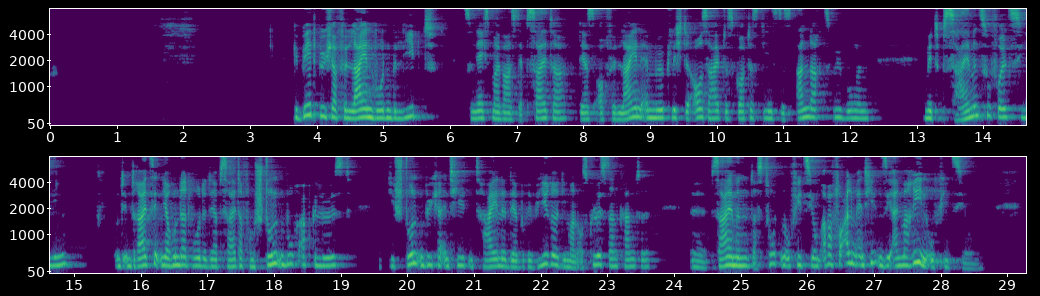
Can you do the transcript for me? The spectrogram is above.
Gebetbücher für Laien wurden beliebt. Zunächst mal war es der Psalter, der es auch für Laien ermöglichte, außerhalb des Gottesdienstes Andachtsübungen mit Psalmen zu vollziehen. Und im 13. Jahrhundert wurde der Psalter vom Stundenbuch abgelöst. Die Stundenbücher enthielten Teile der Breviere, die man aus Klöstern kannte, äh, Psalmen, das Totenoffizium, aber vor allem enthielten sie ein Marienoffizium.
